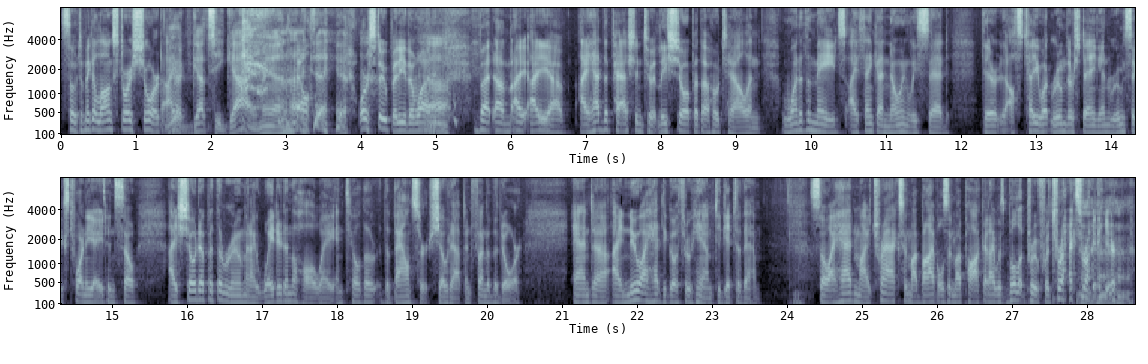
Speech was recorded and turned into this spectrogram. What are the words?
So to make a long story short, I You're I a gutsy guy, man. Well, or stupid, either one. But um, I I, uh, I had the passion to at least show up at the hotel, and one of the maids, I think unknowingly, said, "There, I'll tell you what room they're staying in, room 628." And so I showed up at the room, and I waited in the hallway until the the bouncer showed up in front of the door, and uh, I knew I had to go through him to get to them. So I had my tracts and my Bibles in my pocket. I was bulletproof with tracts right here.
